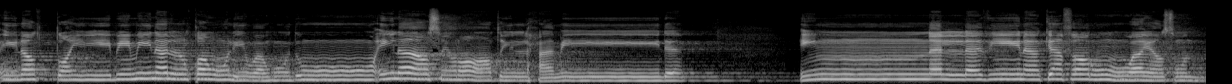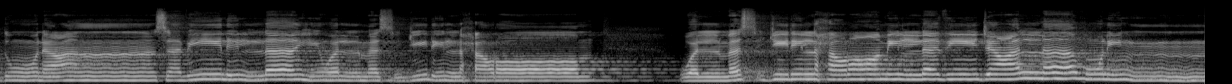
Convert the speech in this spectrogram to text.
إلى الطيب من القول وهدوا إلى صراط الحميد. إن الذين كفروا ويصدون عن سبيل الله والمسجد الحرام والمسجد الحرام الذي جعلناه للناس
